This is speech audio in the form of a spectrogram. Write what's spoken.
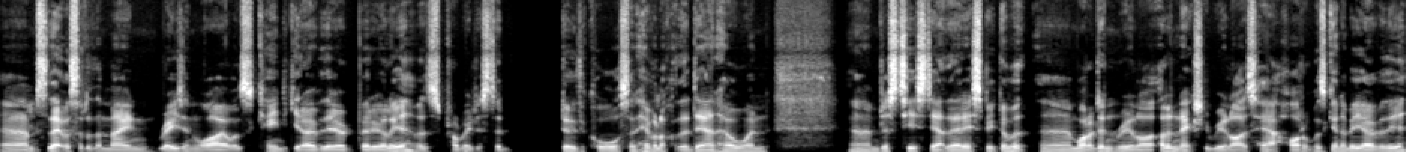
Um, so that was sort of the main reason why I was keen to get over there a bit earlier. Was probably just to do the course and have a look at the downhill and um, just test out that aspect of it. Um, what I didn't realize, I didn't actually realize how hot it was going to be over there.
